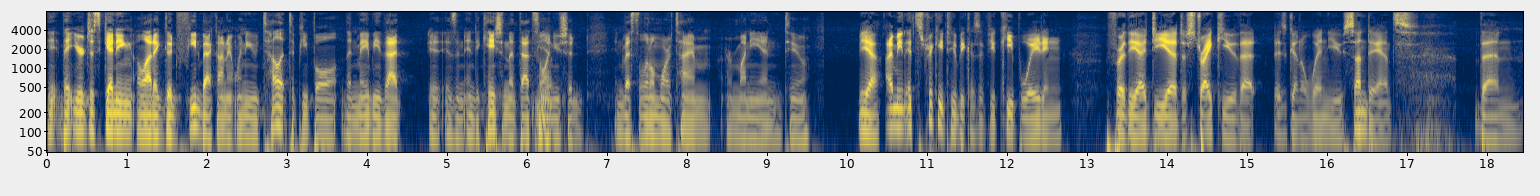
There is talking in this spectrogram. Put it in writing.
it, that you're just getting a lot of good feedback on it when you tell it to people, then maybe that is an indication that that's the one you should invest a little more time or money into. Yeah, I mean it's tricky too because if you keep waiting for the idea to strike you that is going to win you Sundance, then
